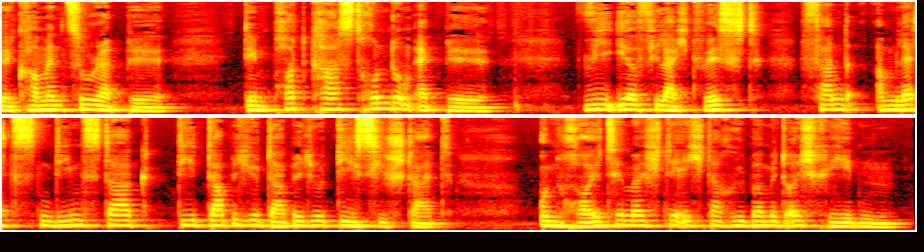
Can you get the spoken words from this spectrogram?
willkommen zu Rapple, dem Podcast rund um Apple. Wie ihr vielleicht wisst, fand am letzten Dienstag die WWDC statt und heute möchte ich darüber mit euch reden.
